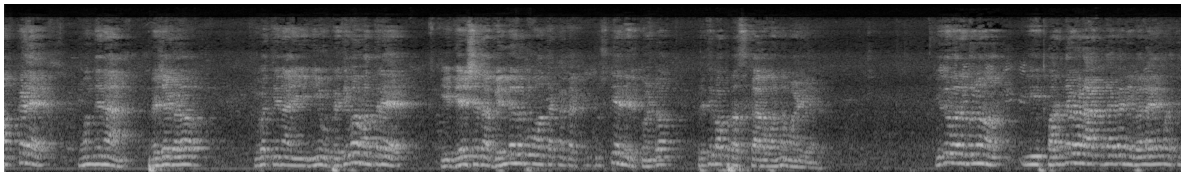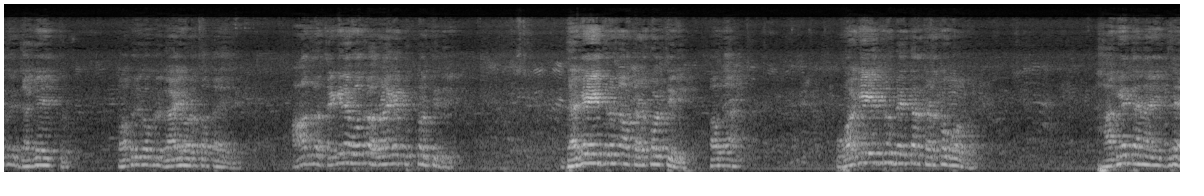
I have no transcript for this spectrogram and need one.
ಮಕ್ಕಳೇ ಮುಂದಿನ ಪ್ರಜೆಗಳು, ಇವತ್ತಿನ ಈ ನೀವು ಪ್ರತಿಭಾವಂತರೇ ಈ ದೇಶದ ಬೆನ್ನೆಲುಬು ಅಂತಕ್ಕಂಥ ದೃಷ್ಟಿಯನ್ನು ಇಟ್ಕೊಂಡು ಪ್ರತಿಭಾ ಪುರಸ್ಕಾರವನ್ನು ಮಾಡಿದ್ದಾರೆ. ಇದುವರೆಗೂ ಈ ಪರ್ದೆಗಳು ಹಾಕಿದಾಗ ನೀವೆಲ್ಲ ಏನು ಮಾಡ್ತಿದ್ರಿ? ಜಗೆ ಇತ್ತು. ಒಬ್ರಿಗೊಬ್ರು ಗಾಳಿ ಹೊಡ್ಕೋತಾ ಇದ್ರಿ. ಆದ್ರೂ ತೆಗಿದೇ ಹೋದ್ರೆ ಅದರೊಳಗೆ ಕುತ್ಕೊಳ್ತಿದ್ವಿ ಧಗೆ ಇದ್ರು ನಾವು ತಡ್ಕೊಳ್ತೀವಿ. ಹೌದಾ? ಹೊಗೆ ಇದ್ರು ಬೇಕಾದ್ರೆ ತಡ್ಕೋಬಹುದು ಹಗೆತನ ಇದ್ರೆ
